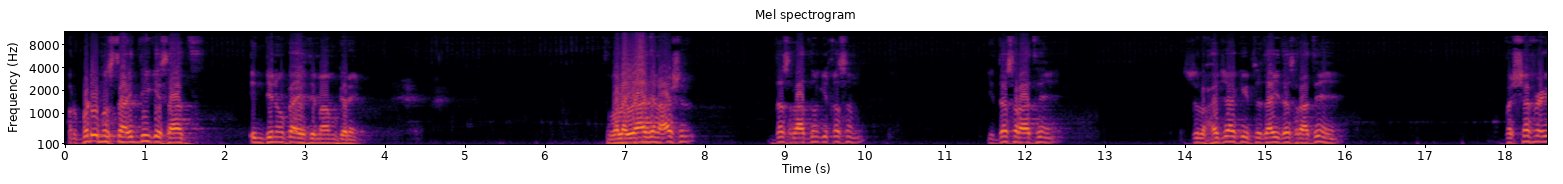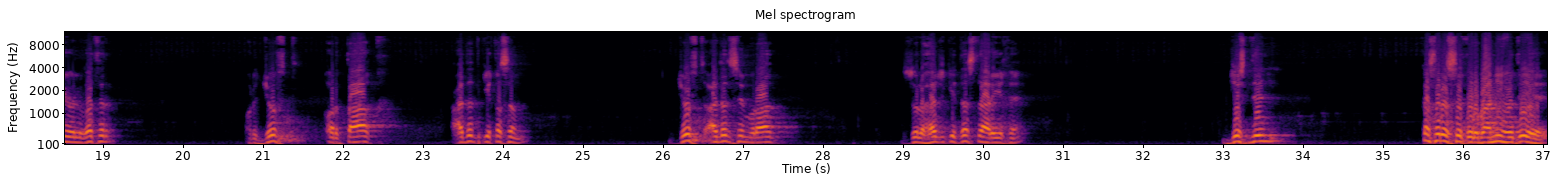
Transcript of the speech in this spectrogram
اور بڑی مستعدی کے ساتھ ان دنوں کا اہتمام کریں۔ ولیاد العشر، دس راتوں کی قسم، یہ دس راتیں، ذوالحجہ کی ابتدائی دس راتیں ہیں بشفع الوطر اور جفت اور طاق عدد کی قسم۔ جفت عدد سے مراد ذوالحج کی دس تاریخ ہے جس دن کثرت سے قربانی ہوتی ہے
